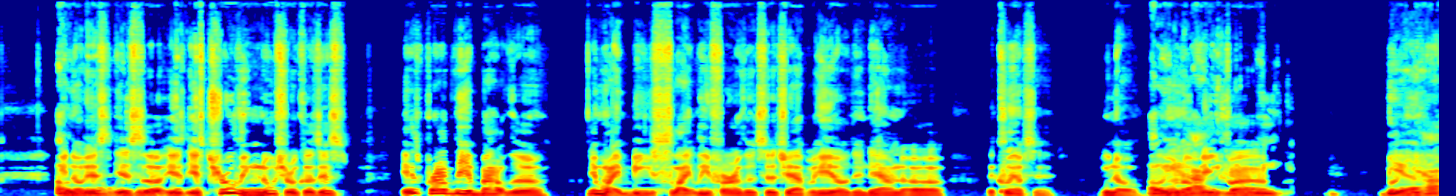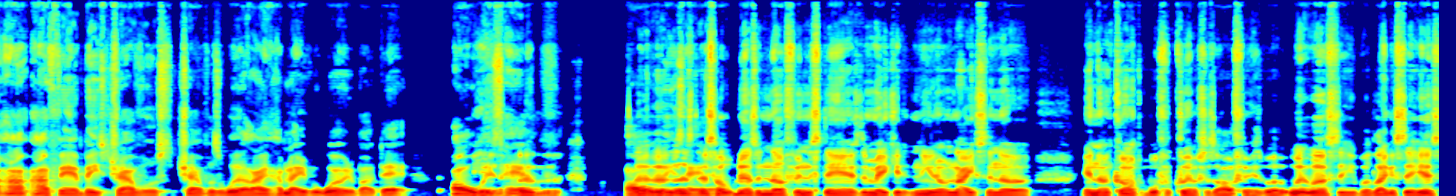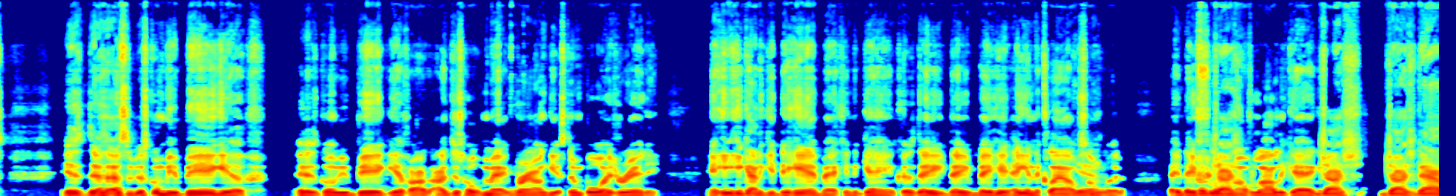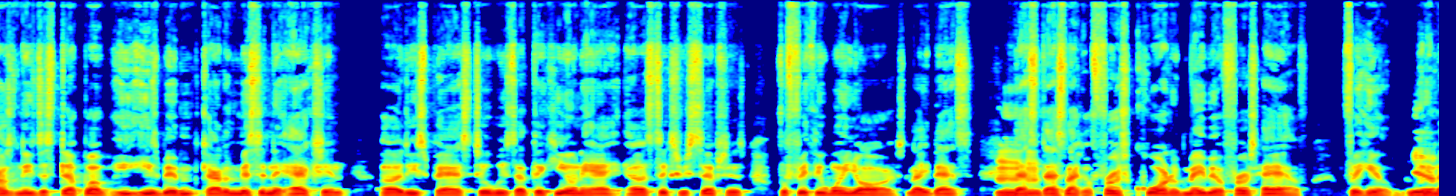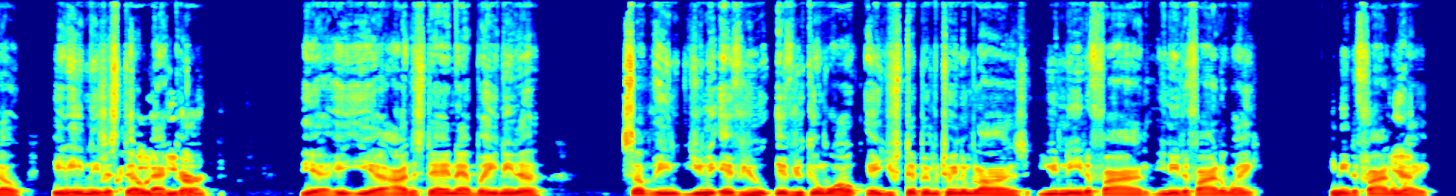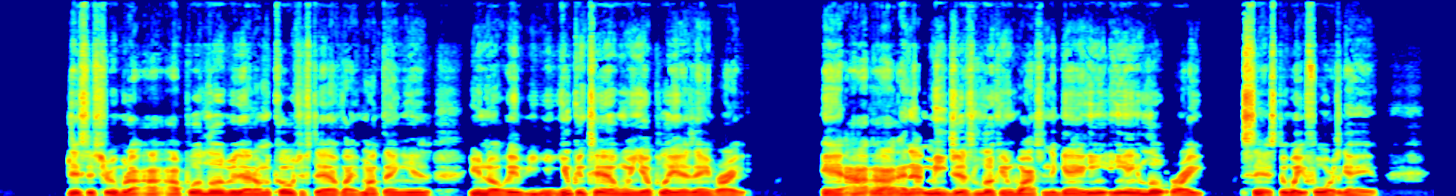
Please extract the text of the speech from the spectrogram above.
you Oh, know, you it's it's uh it's, it's truly neutral because it's it's probably about the it might be slightly further to Chapel Hill than down to uh the Clemson, you know, Oh yeah, I, yeah, we, yeah, yeah, Our, our, fan base travels travels well. I, I'm not even worried about that. Always yeah. have, let- always let's, have. let's hope there's enough in the stands to make it you know nice and uh and uncomfortable for Clemson's offense, but we'll, we'll see. But like I said, it's it's that's, that's it's going to be a big if. It's going to be a big if. I, I just hope Mack Brown gets them boys ready, and he, he got to get their head back in the game because they they they hit they in the clouds Yeah. somewhere. They they floating Josh- off lollygagging. Josh Josh Downs needs to step up. He he's been kind of missing the action uh, these past two weeks. I think he only had uh, six receptions for 51 yards. Like that's that's Mhm. that's like a first quarter, maybe a first half for him. Yeah. You know, he he needs to step back up. hurt. Yeah, he yeah, I understand that, but he need a some he you if you if you can walk and you step in between them lines, you need to find you need to find a way. You need to find a Yeah. way. This is true, but I, I I put a little bit of that on the coaching staff. Like my thing is, you know, if you, you can tell when your players ain't right, and I, I and I, me just looking watching the game, he he ain't looked right since the Wake Forest game,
